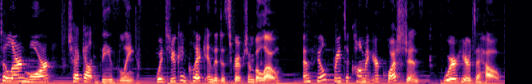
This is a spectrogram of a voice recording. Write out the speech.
To learn more, check out these links, which you can click in the description below. And feel free to comment your questions. We're here to help.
